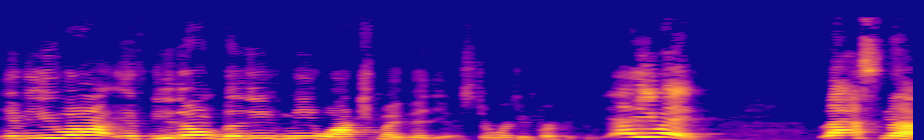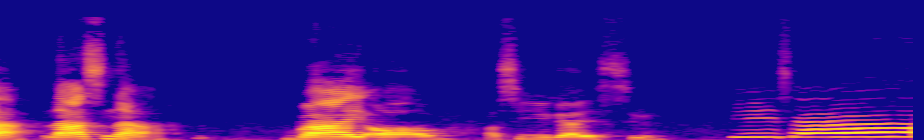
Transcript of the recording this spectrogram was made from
If you want, if you don't believe me, watch my videos. They're working perfectly. Anyway, last na, last na. Bye all. I'll see you guys soon. Peace out.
